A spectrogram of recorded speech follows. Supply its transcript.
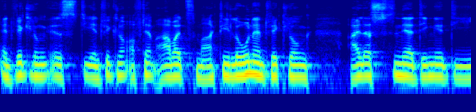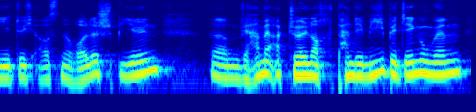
Entwicklung ist, die Entwicklung auf dem Arbeitsmarkt, die Lohnentwicklung. All das sind ja Dinge, die durchaus eine Rolle spielen. Ähm, wir haben ja aktuell noch Pandemiebedingungen,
